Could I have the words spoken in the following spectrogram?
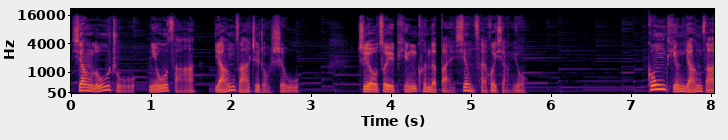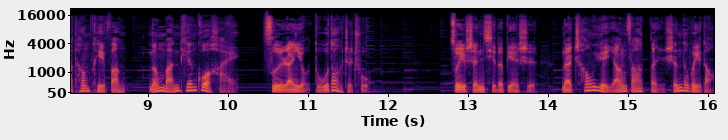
像卤煮、牛杂、羊杂这种食物，只有最贫困的百姓才会享用。宫廷羊杂汤配方能瞒天过海，自然有独到之处。最神奇的便是那超越羊杂本身的味道，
